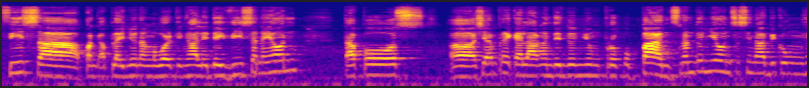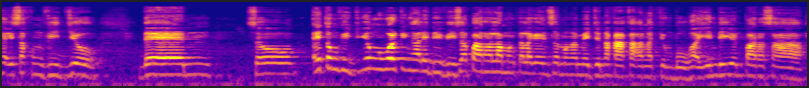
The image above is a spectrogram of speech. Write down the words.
fees sa pag-apply nyo ng working holiday visa na yon. Tapos, ah syempre, kailangan din doon yung proof of funds. Nandun yun sa sinabi kong sa isa kong video. Then, so, itong video, yung working holiday visa, para lamang talaga yun sa mga medyo nakakaangat yung buhay. Hindi yun para sa,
